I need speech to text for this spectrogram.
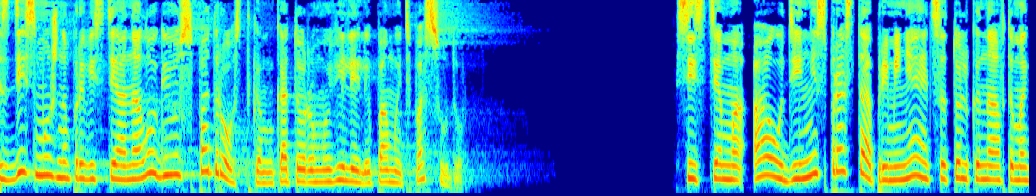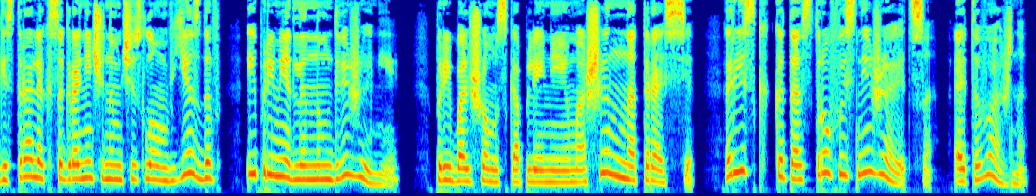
Здесь можно провести аналогию с подростком, которому велели помыть посуду. Система Audi неспроста применяется только на автомагистралях с ограниченным числом въездов и при медленном движении. При большом скоплении машин на трассе риск катастрофы снижается. Это важно,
